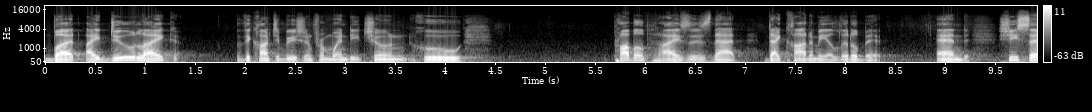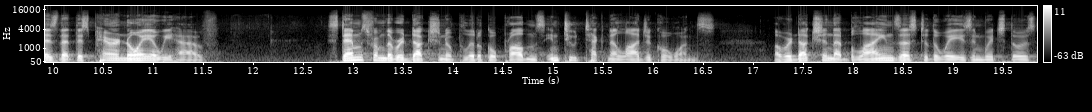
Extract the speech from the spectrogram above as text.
but I do like the contribution from Wendy Chun, who problematizes that dichotomy a little bit. And she says that this paranoia we have stems from the reduction of political problems into technological ones, a reduction that blinds us to the ways in which those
